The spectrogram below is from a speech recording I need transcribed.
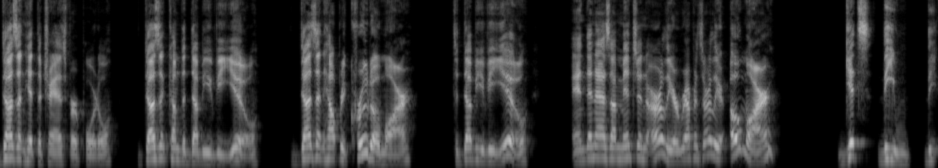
doesn't hit the transfer portal, doesn't come to WVU, doesn't help recruit Omar to WVU. And then, as I mentioned earlier, reference earlier, Omar gets the the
